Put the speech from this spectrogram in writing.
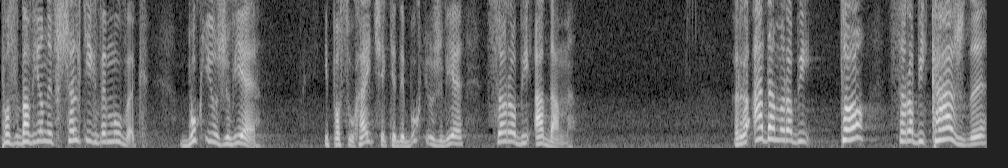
pozbawiony wszelkich wymówek. Bóg już wie. I posłuchajcie, kiedy Bóg już wie, co robi Adam. Adam robi to, co robi każdy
